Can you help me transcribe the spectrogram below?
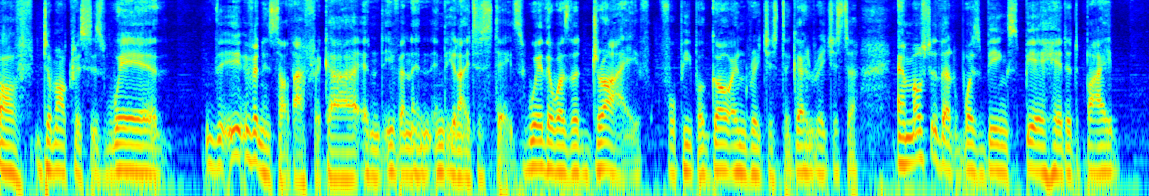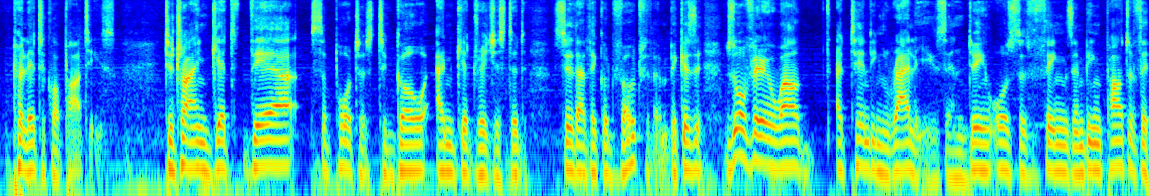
of democracies where the, even in South Africa and even in, in the United States, where there was a drive for people go and register, go and register, and most of that was being spearheaded by political parties to try and get their supporters to go and get registered so that they could vote for them. Because it's all very well attending rallies and doing all sorts of things and being part of the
